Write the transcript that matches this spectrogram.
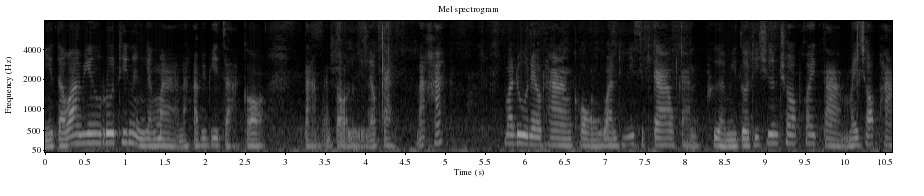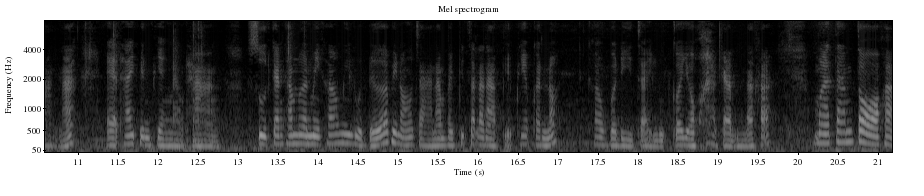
นี้ แต่ว่าวิ่งรูดที่หนึ่งยังมานะคะ พี่พี่จ๋าก็ตามกันต่อเลยแล้วกันนะคะ มาดูแนวทางของวันที่ 29 กัน เผื่อมีตัวที่ชื่นชอบค่อยตามไม่ชอบผ่านนะ แอดให้เป็นเพียงแนวทาง สูตรการคำนวณมีเข้ามีหลุดเด้อพี่น้องจ๋านำไปพิจารณาเปรียบเทียบกันเนาะเข้าก็ดีใจหลุดก็ย่าว่ากันนะคะ มาตามต่อค่ะ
